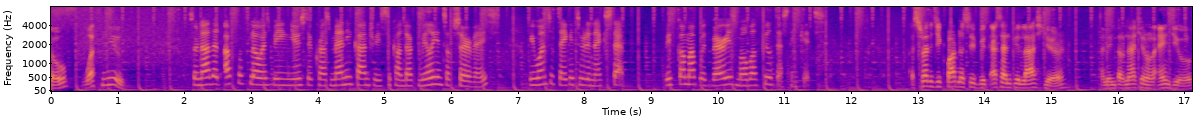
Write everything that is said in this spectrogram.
So, what's new? So now that Akvo Flow is being used across many countries to conduct millions of surveys, we want to take it to the next step. We've come up with various mobile field testing kits. A strategic partnership with SNV last year, an international NGO,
